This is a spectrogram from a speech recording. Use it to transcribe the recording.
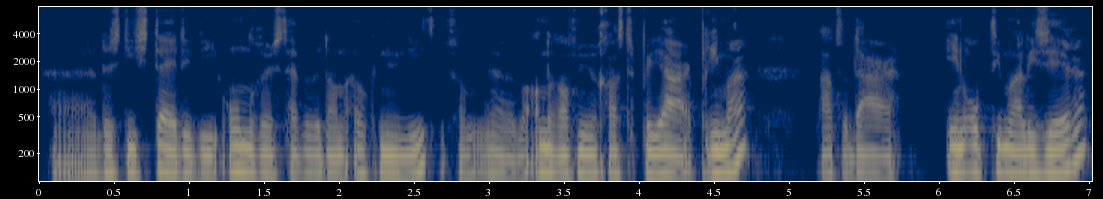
Eh, dus die steden die onrust hebben we dan ook nu niet. Van, we hebben anderhalf miljoen gasten per jaar. Prima. Laten we daarin optimaliseren.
